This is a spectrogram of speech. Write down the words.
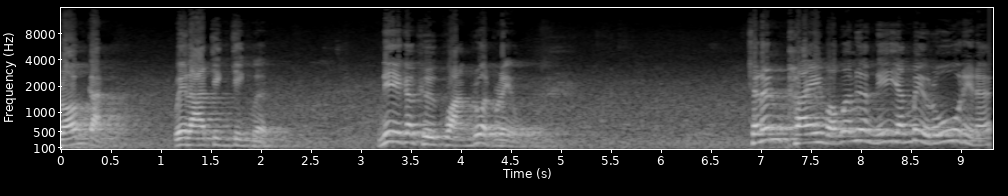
พร้อมกัน เวลาจริง ๆ เลย นี่ก็คือความรวดเร็ว ฉะนั้นใครบอกว่าเรื่องนี้ยังไม่รู้เนี่ยนะ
